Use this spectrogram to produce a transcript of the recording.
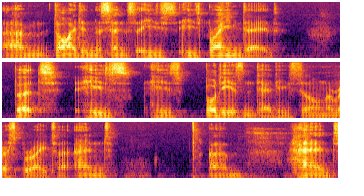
um, died in the sense that he's, he's brain dead, but his, his body isn't dead, he's still on a respirator. And um, had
